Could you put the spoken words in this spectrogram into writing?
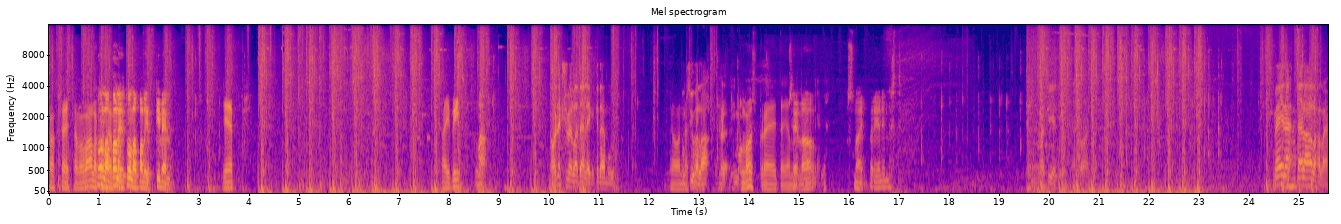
Kaksi seitsemän valkoisella. Tuolla on paljon, tuolla on paljon. Kivellä. Jep. Ai vittu. Ma. No onneksi me ollaan täällä eikä ketään muuta. Joo, onneksi Onks Juhalla mulla on on spreitä ja... Siellä on sniperiä niille sitten. Mä silti. en vaan. Meillä täällä alhaalla jo.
